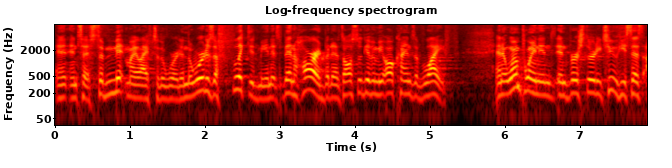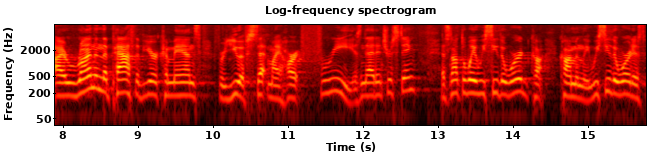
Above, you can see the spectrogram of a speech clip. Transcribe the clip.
and, and to submit my life to the word. And the word has afflicted me, and it's been hard, but it's also given me all kinds of life. And at one point in, in verse 32, he says, I run in the path of your commands, for you have set my heart free. Isn't that interesting? That's not the way we see the word co- commonly. We see the word as,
